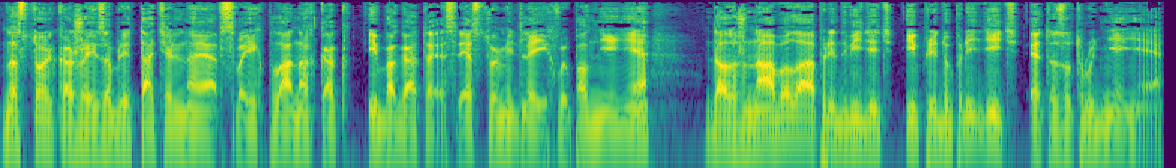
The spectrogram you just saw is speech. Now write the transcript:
настолько же изобретательная в своих планах, как и богатая средствами для их выполнения, должна была предвидеть и предупредить это затруднение.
